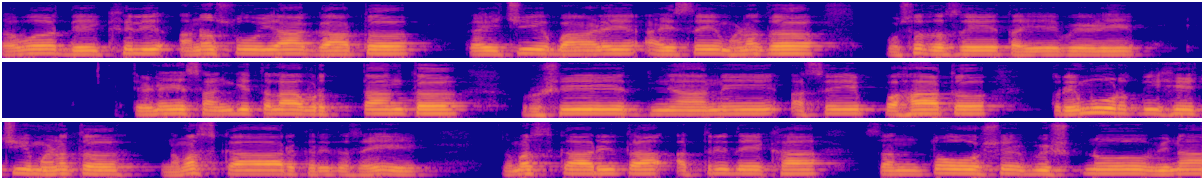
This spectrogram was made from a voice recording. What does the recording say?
तव देखिली अनसूया गात कैची बाळे ऐसे म्हणत पुसतसे तये वेळी. तिने सांगितला वृत्तांत ऋषी ज्ञाने असे पहात त्रिमूर्ती हेची म्हणत नमस्कार करीतसे. नमस्कारिता अत्रिदेखा संतोष विष्णू विना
